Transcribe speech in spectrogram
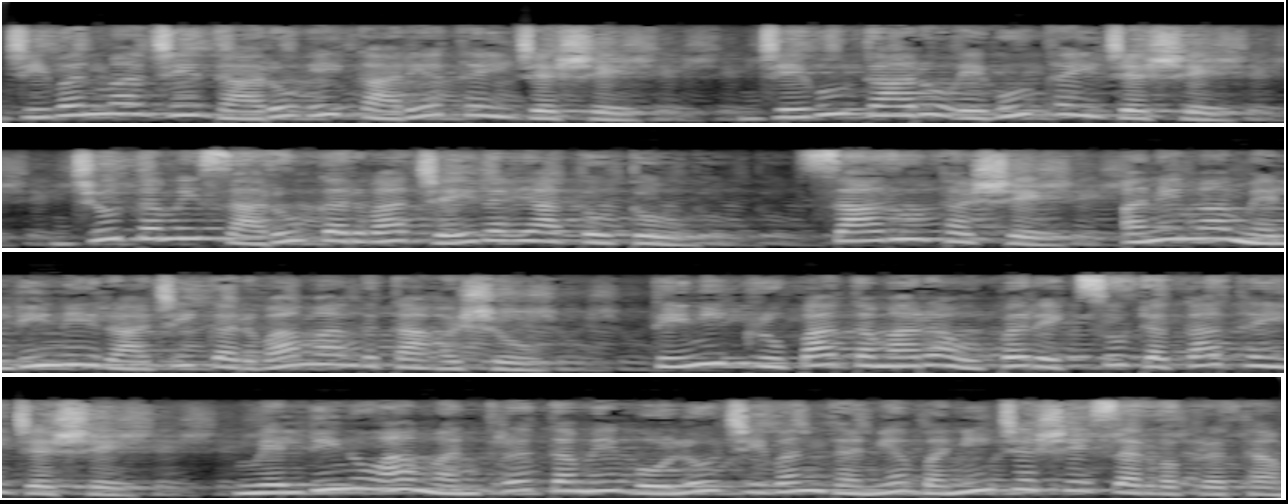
જીવનમાં જે ધારો એ કાર્ય થઈ જશે, જેવું ધારો એવું થઈ જશે. જો તમે સારું કરવા જઈ રહ્યા તો તો. સારું થશે અને માં મેલ્ડીને રાજી કરવા માંગતા હશો. તેની કૃપા તમારા ઉપર એકસો ટકા થઈ જશે. મેલડીનો આ મંત્ર તમે બોલો, જીવન ધન્ય બની જશે સર્વપ્રથમ.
